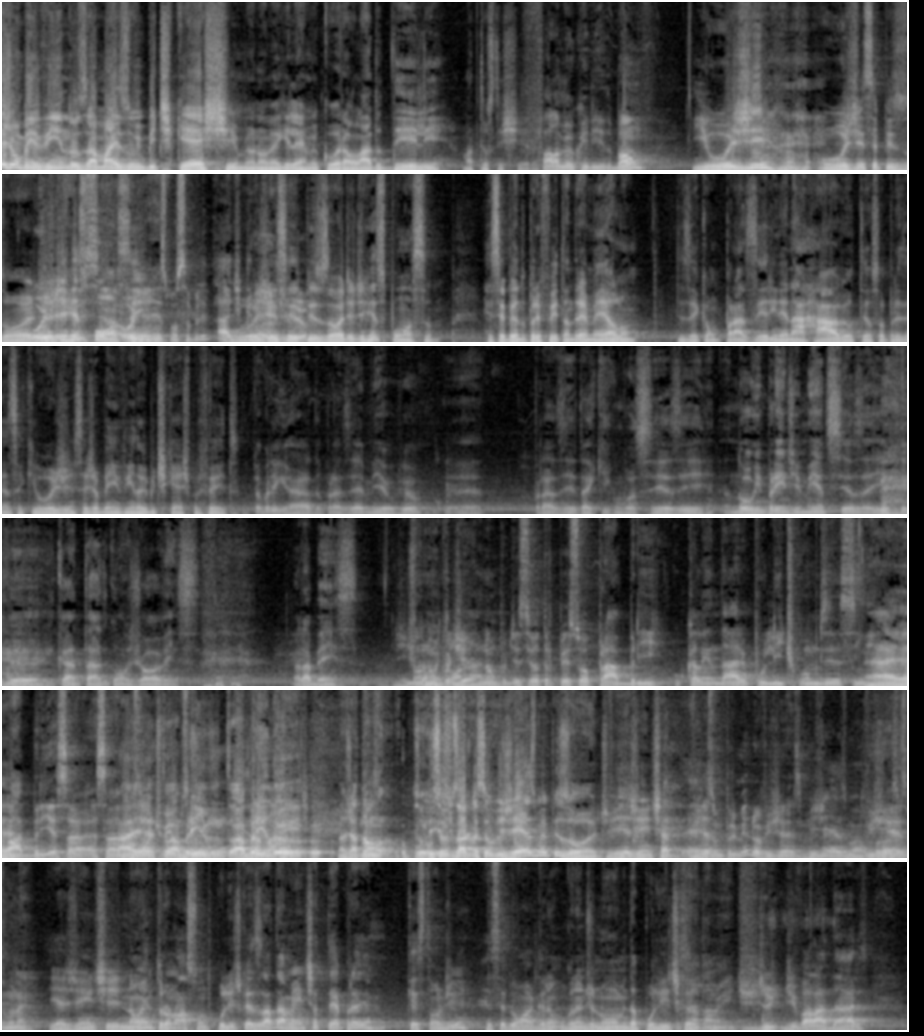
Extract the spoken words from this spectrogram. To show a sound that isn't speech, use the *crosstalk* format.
Sejam bem-vindos a mais um Bitcast. Meu nome é Guilherme Cora, ao lado dele, Matheus Teixeira. Fala, meu querido, bom? E hoje, *laughs* hoje esse episódio Hoje é de é responsa, hoje é responsabilidade hoje grande, esse viu? episódio é de responsa. Recebendo o prefeito André Mello, dizer que é um prazer inenarrável ter a sua presença aqui hoje. Seja bem-vindo ao Bitcast, prefeito. Muito obrigado, o prazer é meu, viu? É, prazer estar aqui com vocês e novo empreendimento seus aí. Fico *laughs* encantado com os jovens. Parabéns. A gente Não, não muito podia, honrado. não podia ser outra pessoa para abrir o calendário político, vamos dizer assim. Ah, é. Pra abrir essa. essa Ah, é? Tô abrindo, nenhum- tô abrindo. Nós já estamos. o O, seu episódio vai ser o vigésimo episódio. E a gente. É, Vigésimo primeiro ou vigésimo? vigésimo, é. Vigésimo, né? E a gente não entrou no assunto político exatamente até para questão de receber uma, um grande nome da política Exatamente. de, de Valadares,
